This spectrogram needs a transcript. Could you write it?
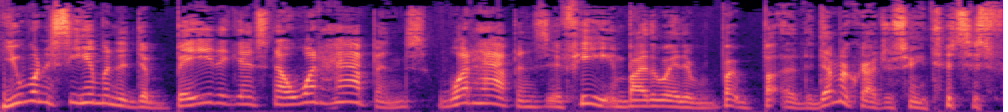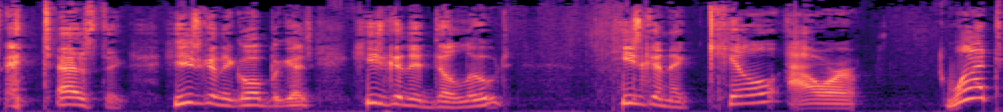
You want to see him in a debate against now? What happens? What happens if he? And by the way, the the Democrats are saying this is fantastic. He's going to go up against. He's going to dilute. He's going to kill our what?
